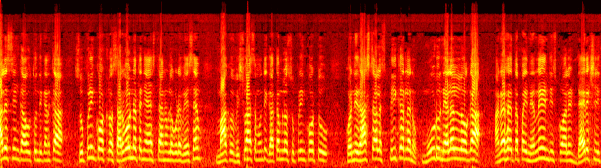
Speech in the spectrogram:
ఆలస్యంగా అవుతుంది కనుక సుప్రీంకోర్టులో సర్వోన్నత న్యాయస్థానంలో కూడా వేశాం. మాకు విశ్వాసం ఉంది. గతంలో సుప్రీంకోర్టు కొన్ని రాష్ట్రాల స్పీకర్లను మూడు నెలల్లోగా అనర్హతపై నిర్ణయం తీసుకోవాలని డైరెక్షన్ ఇచ్చింది.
